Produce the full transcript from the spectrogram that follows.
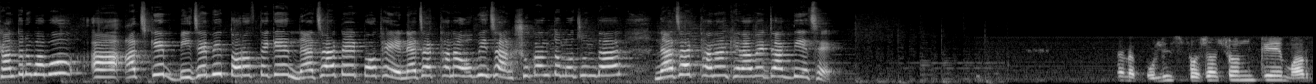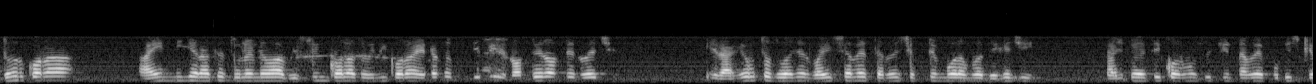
শান্তনু বাবু আজকে বিজেপির তরফ থেকে নেজাটের পথে নেজাট থানা অভিযান, সুকান্ত মজুমদার নেজাট থানা ঘেরাওয়ের ডাক দিয়েছে। না পুলিশ প্রশাসনকে মারধর করা, আইন নিজের হাতে তুলে নেওয়া, বিশৃঙ্খলা তৈরি করা, এটা তো বিজেপির রন্ধে রন্ধে রয়েছে। এর আগেও তো দু সালের তেরোই সেপ্টেম্বর আমরা দেখেছি। রাজনৈতিক কর্মসূচির নামে পুলিশকে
